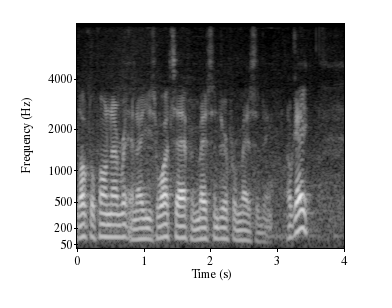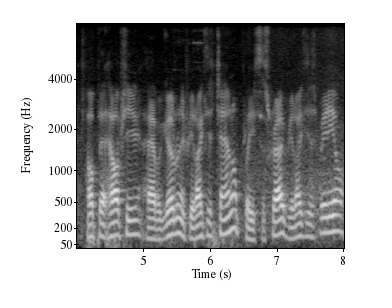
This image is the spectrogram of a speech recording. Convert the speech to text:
local phone number, and I use WhatsApp and Messenger for messaging. Okay? Hope that helps you. Have a good one. If you like this channel, please subscribe. If you like this video,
